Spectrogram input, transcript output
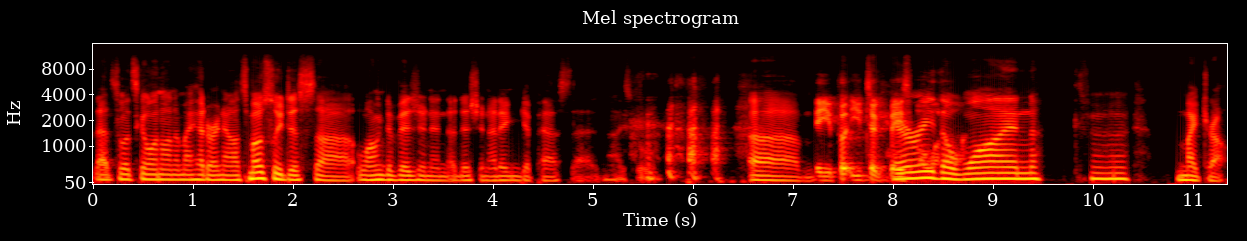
That's what's going on in my head right now. It's mostly just uh, long division and addition. I didn't get past that in high school. Um, Yeah, you put you took. Harry the one, uh, Mike Trout.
